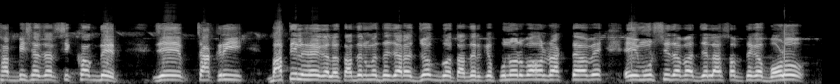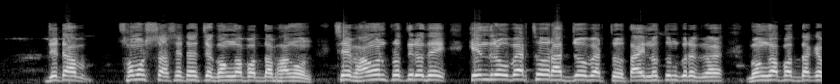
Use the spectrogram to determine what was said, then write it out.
ছাব্বিশ হাজার শিক্ষকদের যে চাকরি বাতিল হয়ে গেল, তাদের মধ্যে যারা যোগ্য তাদেরকে পুনর্বহাল রাখতে হবে। এই মুর্শিদাবাদ জেলা সব থেকে বড় যেটা সমস্যা সেটা হচ্ছে গঙ্গা পদ্মা ভাঙন। সেই ভাঙন প্রতিরোধে কেন্দ্রও ব্যর্থ, রাজ্যও ব্যর্থ। তাই নতুন করে গঙ্গা পদ্মাকে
